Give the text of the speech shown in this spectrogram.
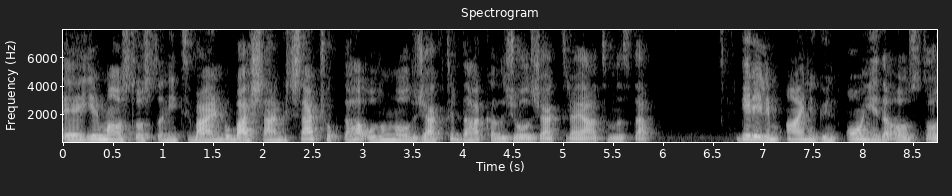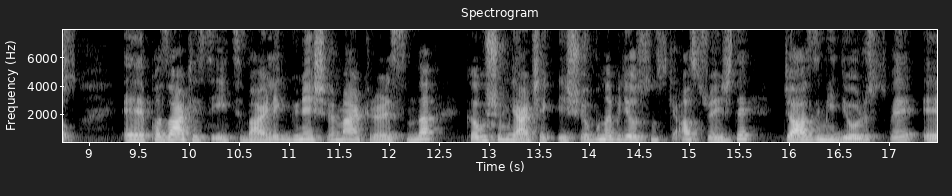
20 Ağustos'tan itibaren bu başlangıçlar çok daha olumlu olacaktır, daha kalıcı olacaktır hayatımızda. Gelelim aynı gün 17 Ağustos pazartesi itibariyle Güneş ve Merkür arasında kavuşum gerçekleşiyor. Buna biliyorsunuz ki astrolojide cazimi diyoruz ve e,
